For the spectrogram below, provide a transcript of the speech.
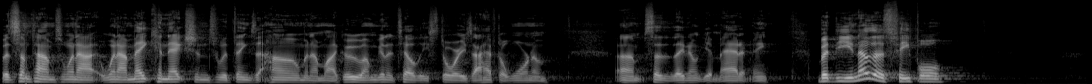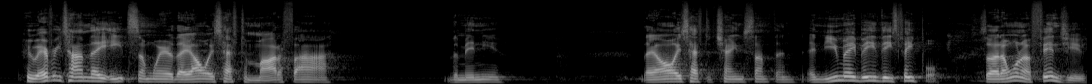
But sometimes when I when I make connections with things at home and I'm like, ooh, I'm going to tell these stories, I have to warn them um, so that they don't get mad at me. But do you know those people who every time they eat somewhere, they always have to modify the menu? They always have to change something. And you may be these people, so I don't want to offend you,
